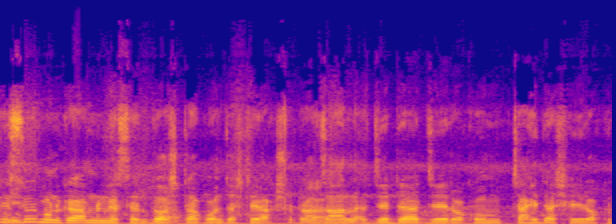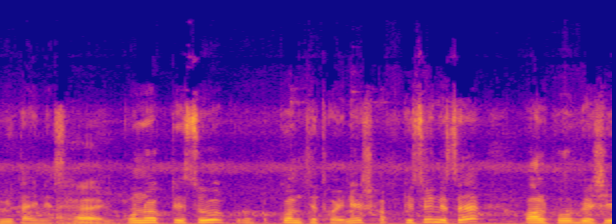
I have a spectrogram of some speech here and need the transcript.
কিছুই মনে করেন আপনি নেছেন দশটা পঞ্চাশটা একশোটা হ্যাঁ। যা যেটা যে রকম চাহিদা সেই রকমই তাই নেছে। হ্যাঁ। কোনো কিছু কমতে হয়নি সব কিছুই নেছে অল্প বেশি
